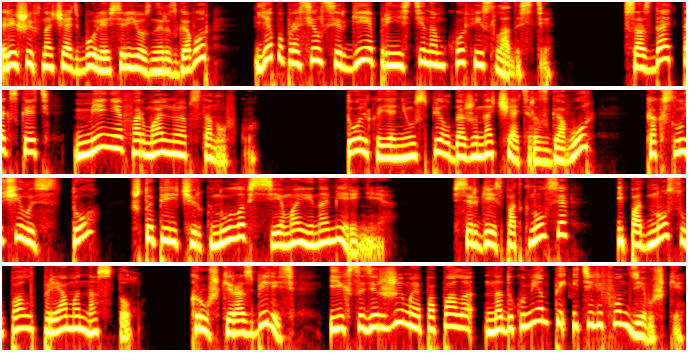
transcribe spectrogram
Решив начать более серьезный разговор, я попросил Сергея принести нам кофе и сладости. Создать, так сказать, менее формальную обстановку. Только я не успел даже начать разговор, как случилось то, что перечеркнуло все мои намерения. Сергей споткнулся, и поднос упал прямо на стол. Кружки разбились, и их содержимое попало на документы и телефон девушки.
